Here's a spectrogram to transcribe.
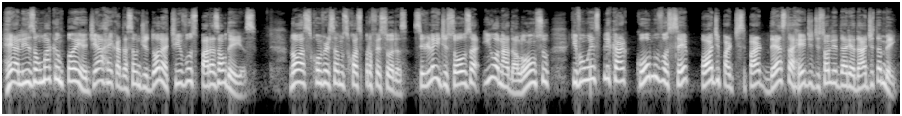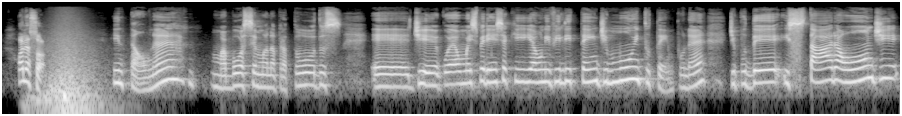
realizam uma campanha de arrecadação de donativos para as aldeias. Nós conversamos com as professoras Cirleide Souza e Onada Alonso, que vão explicar como você pode participar desta rede de solidariedade também. Olha só. Então, né? Uma boa semana para todos. É, Diego, é uma experiência que a Univille tem de muito tempo, né? De poder estar aonde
